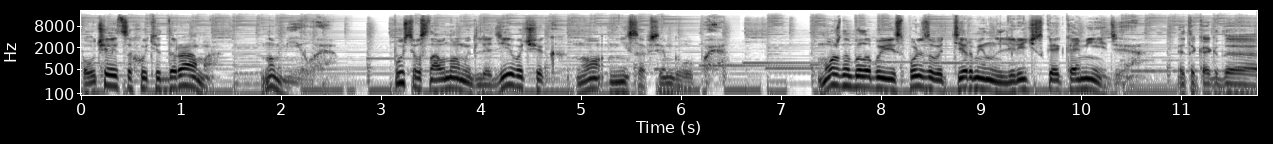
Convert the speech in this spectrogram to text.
Получается хоть и драма, но милая. Пусть в основном и для девочек, но не совсем глупая. Можно было бы использовать термин «лирическая комедия». Это когда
